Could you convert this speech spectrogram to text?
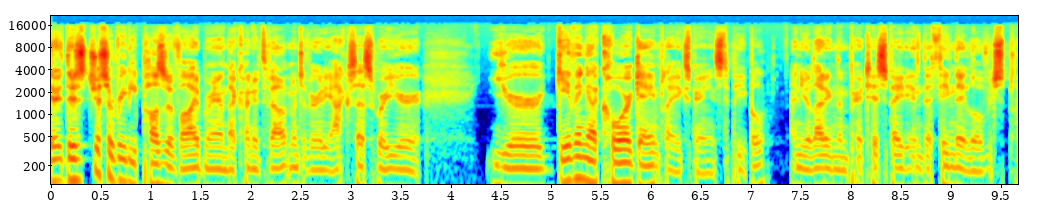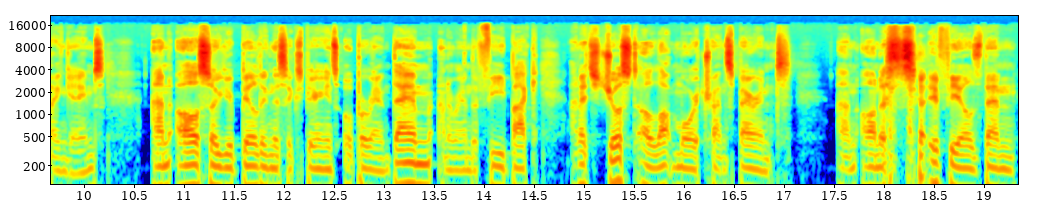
there, there's just a really positive vibe around that kind of development of early access, where you're you're giving a core gameplay experience to people, and you're letting them participate in the thing they love, which is playing games. And also, you're building this experience up around them and around the feedback, and it's just a lot more transparent and honest. It feels than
